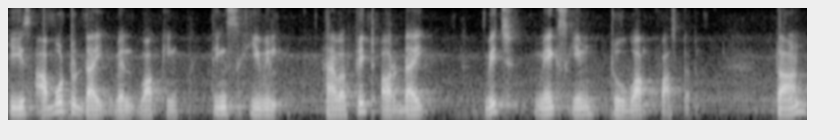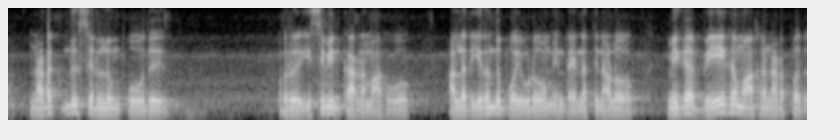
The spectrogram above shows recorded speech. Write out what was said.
he is about to die when walking things he will have a fit or die which makes him to walk faster தான் நடந்து செல்லும் போது ஒரு இசுவின் காரணமாகவோ அல்லது இறந்து போய்விடுவோம் என்ற எண்ணத்தினாலோ மிக வேகமாக நடப்பது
